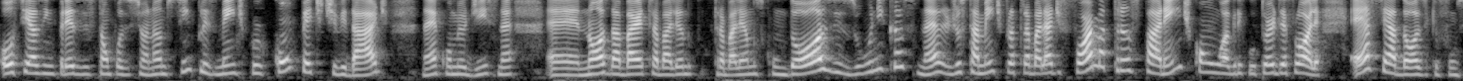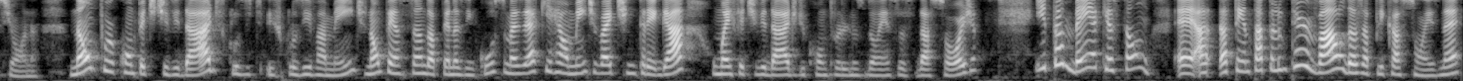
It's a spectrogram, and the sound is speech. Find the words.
ou se as empresas estão posicionando simplesmente por competitividade, né? Como eu disse, né? É, nós da Bayer trabalhando, trabalhamos com doses únicas, né? Justamente para trabalhar de forma transparente com o agricultor, dizer, falou, olha, essa é a dose que funciona. Não por competitividade exclusi- exclusivamente, não pensando apenas em custo, mas é a que realmente vai te entregar uma efetividade de controle nas doenças da soja. E também a questão é atentar pelo intervalo das aplicações, né?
